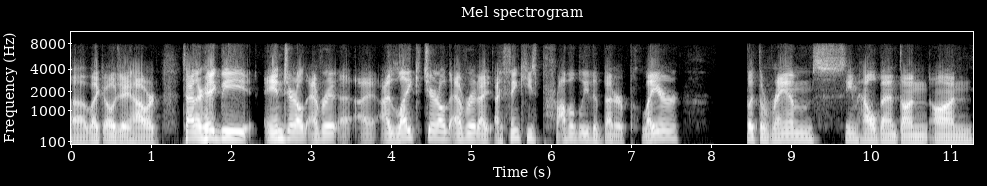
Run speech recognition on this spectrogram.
uh, like OJ Howard, Tyler Higbee, and Gerald Everett. I, I like Gerald Everett. I, I think he's probably the better player, but the Rams seem hell bent on on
